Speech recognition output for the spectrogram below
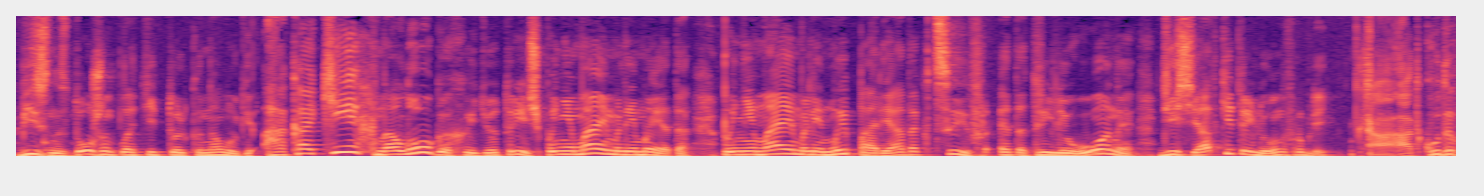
бизнес должен платить только налоги. О каких налогах идет речь? Понимаем ли мы это? Понимаем ли мы порядок цифр? Это триллионы, десятки триллионов рублей. А откуда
